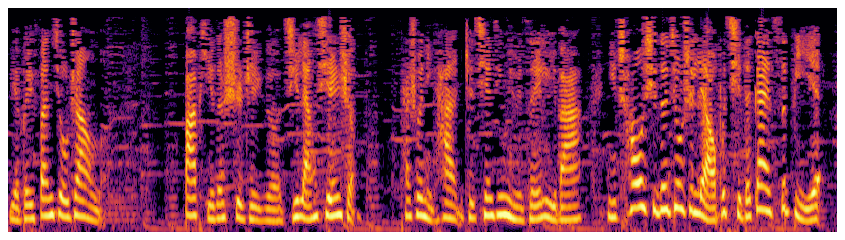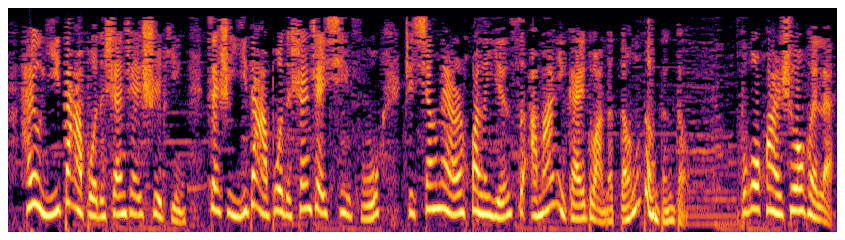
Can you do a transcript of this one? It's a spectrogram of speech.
也被翻旧账了，扒皮的是这个吉良先生。他说：“你看这千金女贼里吧，你抄袭的就是了不起的盖茨比，还有一大波的山寨饰品，再是一大波的山寨戏服，这香奈儿换了颜色，阿玛尼改短了，等等等等。不过话说回来，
